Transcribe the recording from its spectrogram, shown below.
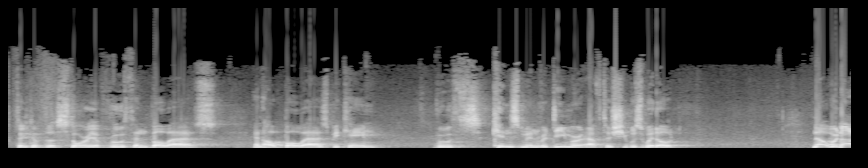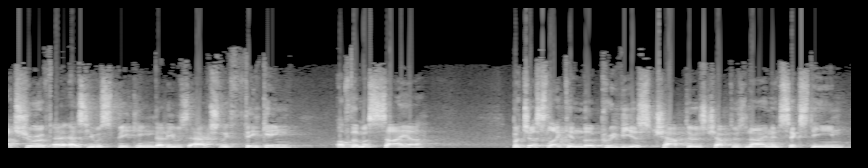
Think of the story of Ruth and Boaz and how Boaz became Ruth's kinsman redeemer after she was widowed. Now, we're not sure if, as he was speaking, that he was actually thinking of the Messiah, but just like in the previous chapters, chapters 9 and 16,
